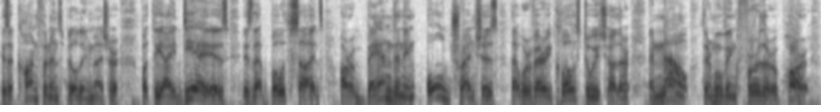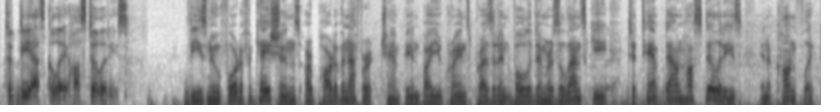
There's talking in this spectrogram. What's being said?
is a confidence building measure, but the idea is, is that both sides are abandoning old trenches that were very close to each other, and now they're moving further apart to de escalate hostilities. These new fortifications are part of an effort championed by Ukraine's President Volodymyr Zelensky to tamp down hostilities in a conflict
